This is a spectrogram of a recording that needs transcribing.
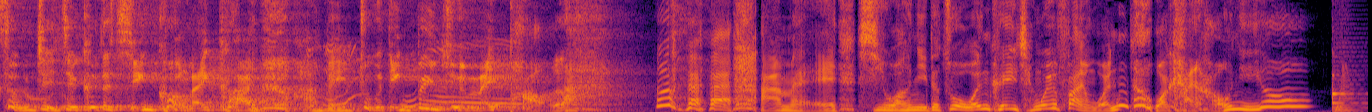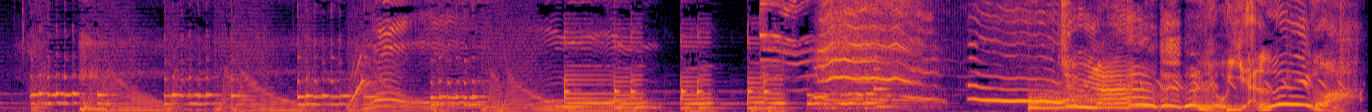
从这节课的情况来看，阿美注定被卷埋跑了。阿美，希望你的作文可以成为范文，我看好你哟。居然流眼泪了。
